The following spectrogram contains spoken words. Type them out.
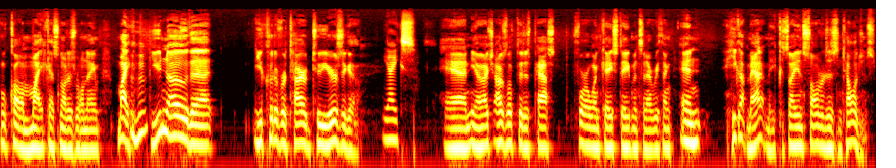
"We'll call him Mike. That's not his real name. Mike, mm-hmm. you know that you could have retired two years ago." Yikes! And you know, I, I was looked at his past 401k statements and everything, and he got mad at me because I insulted his intelligence.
